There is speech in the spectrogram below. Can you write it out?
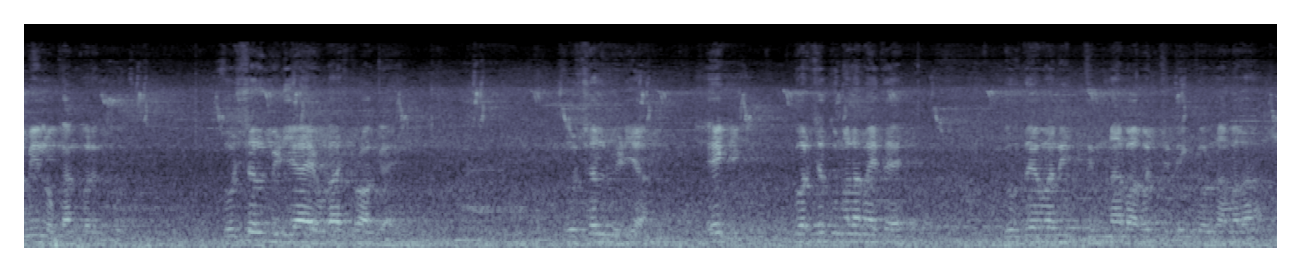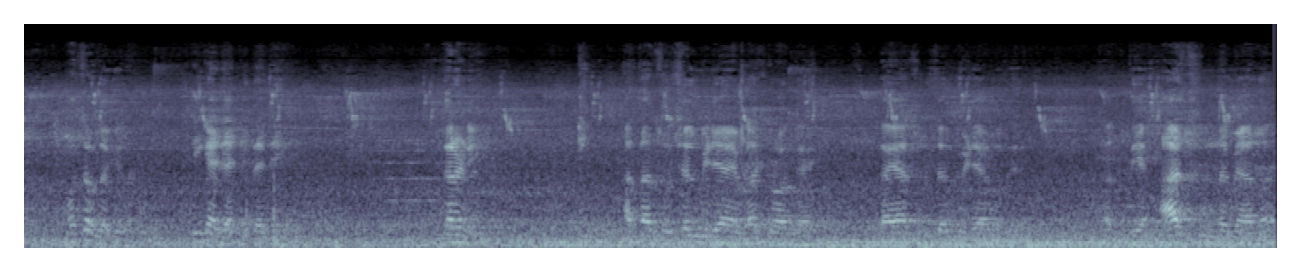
आम्ही लोकांपर्यंत सोशल मीडिया एवढा स्ट्रॉंग आहे. सोशल मीडिया एक वर्ष तुम्हाला माहिती आहे दुर्दैवाने चिन्हाबाबत चिटिंग करून आम्हाला फसवलं गेलं. ठीक आहे ज्याची त्याची करणी. आता सोशल मीडिया एवढा स्ट्रॉंग आहे. का या सोशल मीडियामध्ये अगदी आज शून्य मिळालं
